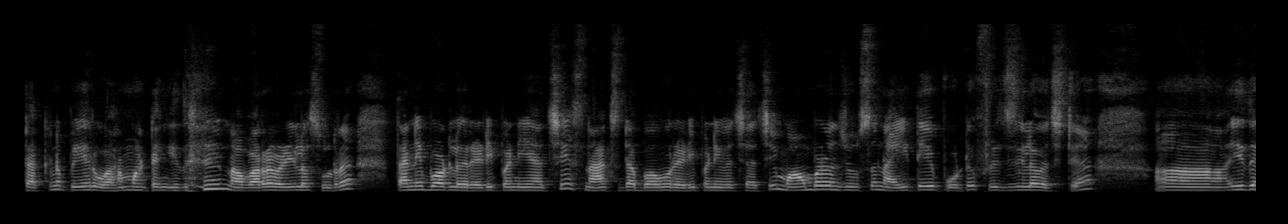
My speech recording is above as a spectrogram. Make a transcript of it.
டக்குன்னு பேர் வரமாட்டேங்குது. நான் வர வழியில் சொல்கிறேன் தண்ணி பாட்டில் ரெடி பண்ணியாச்சு ஸ்நாக்ஸ் டப்பாவும் ரெடி பண்ணி வச்சாச்சு. மாம்பழம் ஜூஸு நைட்டே போட்டு ஃப்ரிட்ஜில் வச்சுட்டேன். இது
